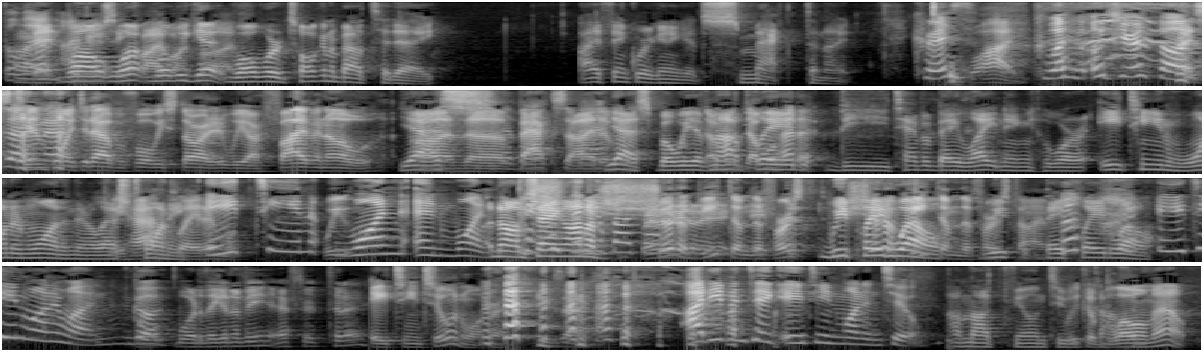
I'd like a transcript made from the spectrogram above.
The All right, I- well, what, what we get, five. what we're talking about today, I think we're gonna get smacked tonight. Chris, Why? what, what's your As thoughts on Tim that? pointed out before we started, we are five and oh zero Yes. on On the the backside back- of Yes, but we have of not played doubleheader. the Tampa Bay Lightning, who are 18 1 and 1 in their We last have 20. played them. 18, We- 1 and 1. No, I'm saying on a- think? Should have beat them the first. We should played well. Beat them the first We- time. They played well. 18, 1 and 1. Go. What are they going to be after today? 18-2 and one. exactly. I'd even take 18, 1 and 2. I'm not feeling too. We could confident. blow them out.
